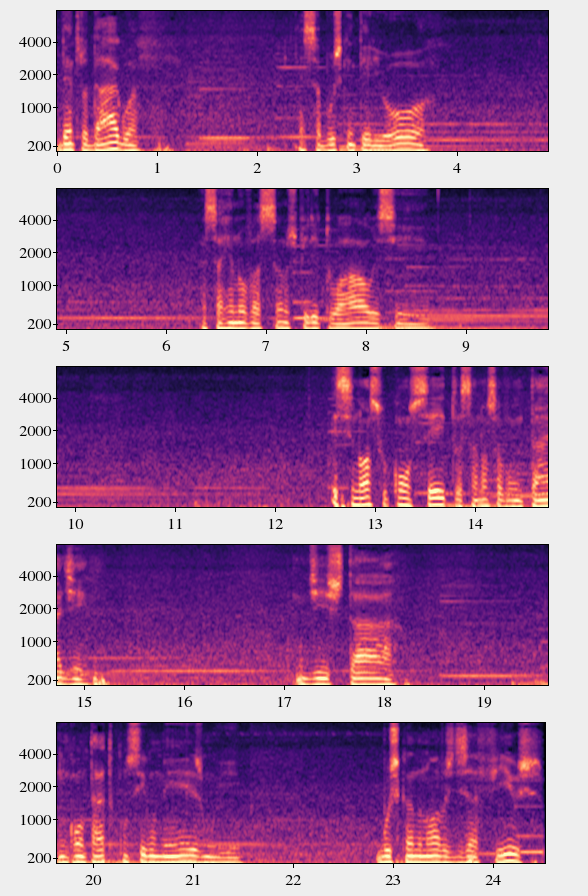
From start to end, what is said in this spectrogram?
dentro d'água, essa busca interior, essa renovação espiritual, esse esse nosso conceito, essa nossa vontade de estar em contato consigo mesmo e buscando novos desafios,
